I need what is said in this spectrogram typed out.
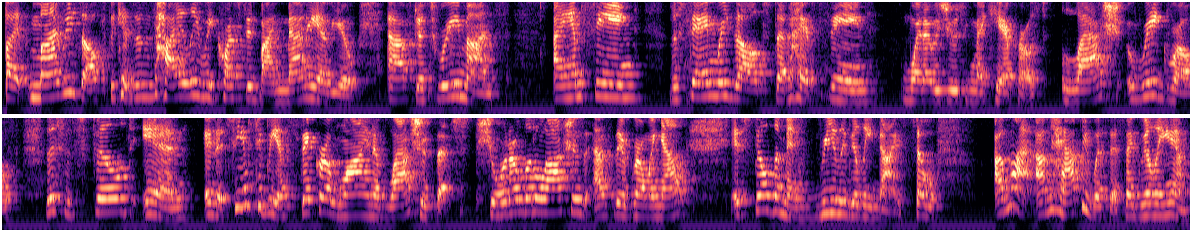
But my results, because this is highly requested by many of you, after three months, I am seeing the same results that I have seen when I was using my CarePros. Lash regrowth. This is filled in, and it seems to be a thicker line of lashes that's shorter little lashes as they're growing out. It's filled them in really, really nice. So I'm not, I'm happy with this. I really am.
